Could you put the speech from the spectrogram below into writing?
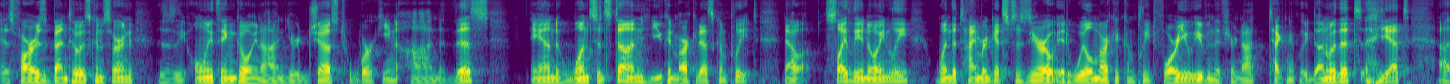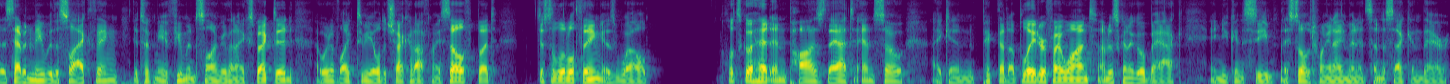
as far as Bento is concerned, this is the only thing going on. You're just working on this. And once it's done, you can mark it as complete. Now, slightly annoyingly, when the timer gets to zero, it will mark it complete for you, even if you're not technically done with it yet. Uh, this happened to me with the Slack thing. It took me a few minutes longer than I expected. I would have liked to be able to check it off myself, but just a little thing as well Let's go ahead and pause that. And so I can pick that up later if I want. I'm just going to go back and you can see I still have 29 minutes and a second there.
